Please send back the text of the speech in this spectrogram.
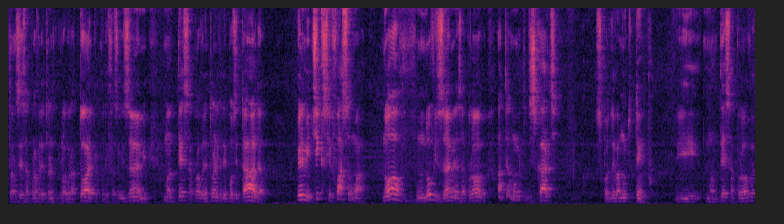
trazer essa prova eletrônica para o laboratório para poder fazer o exame, manter essa prova eletrônica depositada, permitir que se faça uma um novo exame nessa prova, até o momento do descarte. Isso pode levar muito tempo. E manter essa prova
